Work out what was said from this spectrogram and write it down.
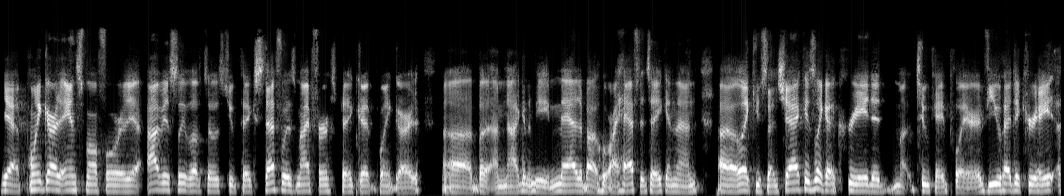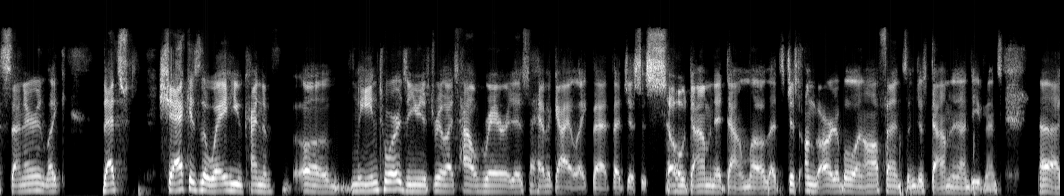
Yeah, point guard and small forward. Yeah, obviously love those two picks. Steph was my first pick at point guard, uh, but I'm not going to be mad about who I have to take. And then, uh, like you said, Shaq is like a created 2K player. If you had to create a center, like that's Shaq is the way you kind of uh, lean towards, and you just realize how rare it is to have a guy like that that just is so dominant down low, that's just unguardable on offense and just dominant on defense. Uh,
